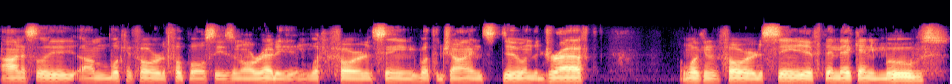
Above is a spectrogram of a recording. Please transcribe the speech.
honestly, I'm looking forward to football season already and looking forward to seeing what the Giants do in the draft I'm looking forward to seeing if they make any moves.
